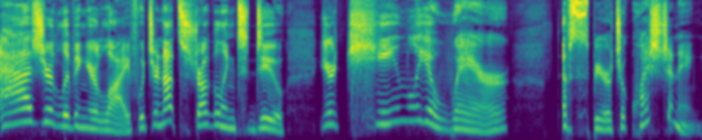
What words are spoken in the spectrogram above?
as you're living your life, which you're not struggling to do, you're keenly aware of spiritual questioning.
